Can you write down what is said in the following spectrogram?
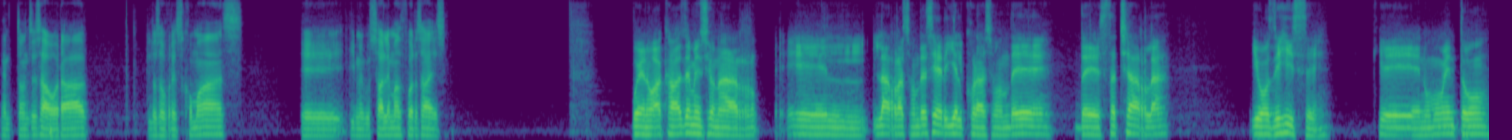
Entonces ahora los ofrezco más eh, y me gusta darle más fuerza a eso. Bueno, acabas de mencionar la razón de ser y el corazón de, de esta charla y vos dijiste, que en un momento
